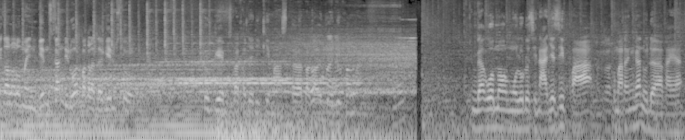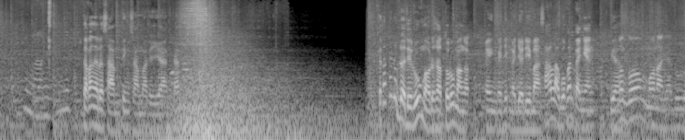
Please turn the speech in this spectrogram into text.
nanti kalau lo main games kan di luar bakal ada games tuh. Tuh games bakal jadi keymaster, bakal mau jadi apa? Enggak, gue mau ngelurusin aja sih, Pak. Kemarin kan udah kayak kita kan ada samping sama Rian kan. Kita kan udah di rumah, udah satu rumah, nggak eh, nggak nggak jadi masalah. Gue kan pengen biar Cuma gue mau nanya dulu.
